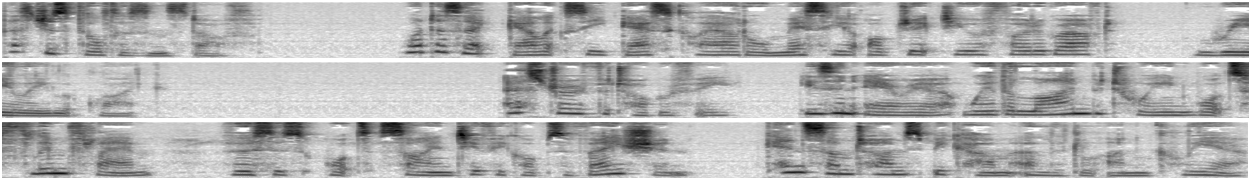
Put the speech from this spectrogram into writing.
that's just filters and stuff. What does that galaxy, gas cloud, or Messier object you have photographed really look like? Astrophotography is an area where the line between what's flim flam versus what's scientific observation can sometimes become a little unclear.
